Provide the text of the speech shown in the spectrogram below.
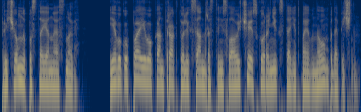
Причем на постоянной основе. Я выкупаю его контракт у Александра Станиславовича, и скоро Ник станет моим новым подопечным.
